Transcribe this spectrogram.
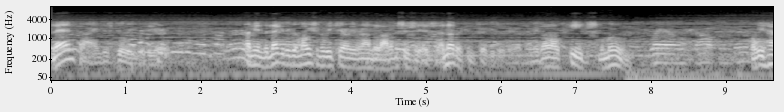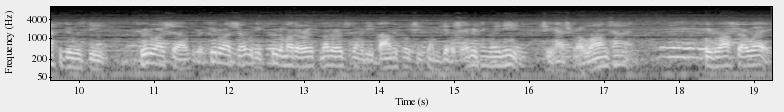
mankind is doing to the earth. I mean, the negative emotion that we carry around, a lot of us, is, is another contributor there. I mean, it all feeds the moon. Well, what we have to do is be true to ourselves. We're true to ourselves, we'll be true to Mother Earth. Mother Earth's going to be bountiful. She's going to give us everything we need. She has for a long time. We've lost our way.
